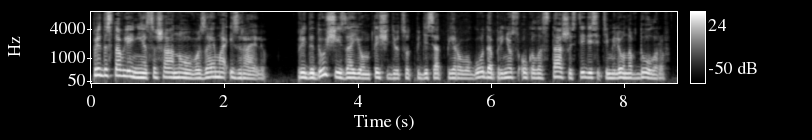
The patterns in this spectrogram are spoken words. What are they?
предоставление США нового займа Израилю. Предыдущий заем 1951 года принес около 160 миллионов долларов –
